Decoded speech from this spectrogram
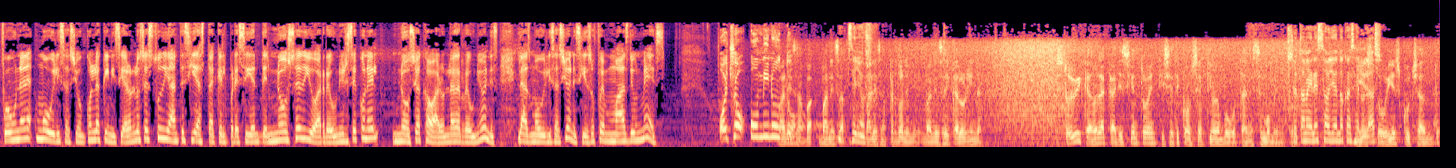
Fue una movilización con la que iniciaron los estudiantes y hasta que el presidente no se dio a reunirse con él, no se acabaron las reuniones, las movilizaciones, y eso fue más de un mes. Ocho, un minuto. Vanessa, Vanessa, Vanessa, perdóneme, Vanessa y Carolina. Estoy ubicado en la calle 127 con séptima en Bogotá en este momento. ¿Usted también está oyendo cacerolazo? estoy escuchando,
